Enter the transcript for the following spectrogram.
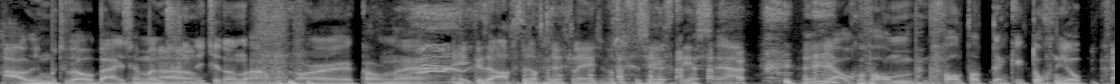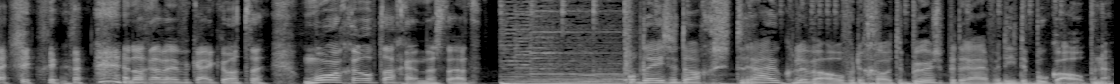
Nou, je moet er wel bij zijn. Maar misschien Oh. dat je dan een avatar eh, kan... eh, Nee, je kunt er achteraf teruglezen wat er gezegd is. ja. In jouw geval valt dat denk ik toch niet op. en dan gaan we even kijken wat er morgen op de agenda staat. Op deze dag struikelen we over de grote beursbedrijven die de boeken openen.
